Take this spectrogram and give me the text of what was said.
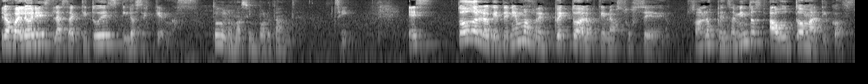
los valores, las actitudes y los esquemas. Todo lo más importante. Sí. Es todo lo que tenemos respecto a lo que nos sucede. Son los pensamientos automáticos.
